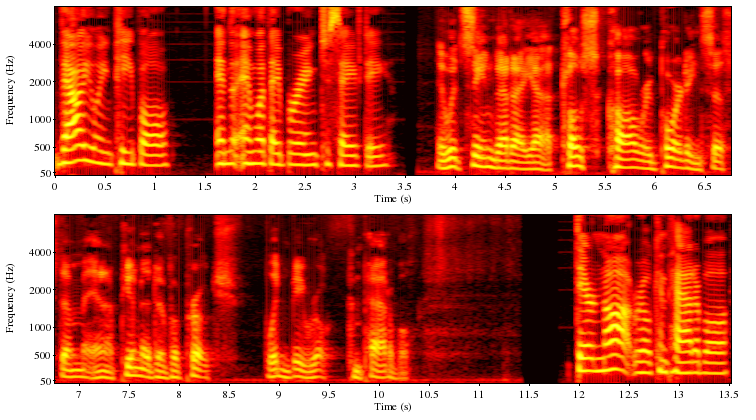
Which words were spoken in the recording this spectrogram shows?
valuing people and, and what they bring to safety. It would seem that a uh, close call reporting system and a punitive approach wouldn't be real compatible they're not real compatible.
